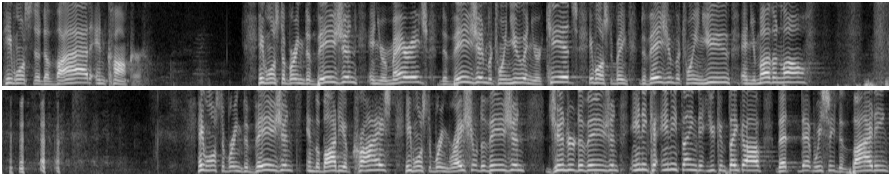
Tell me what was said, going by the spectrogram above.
He wants to divide and conquer. He wants to bring division in your marriage, division between you and your kids. He wants to bring division between you and your mother in law. He wants to bring division in the body of Christ. He wants to bring racial division, gender division, any, anything that you can think of that, that we see dividing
